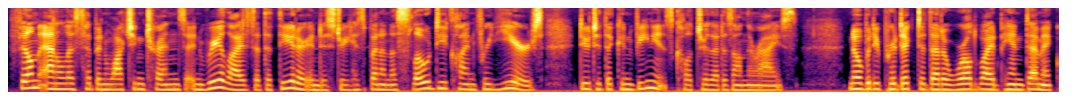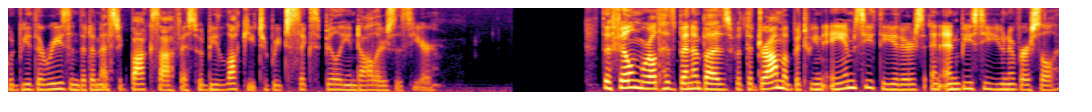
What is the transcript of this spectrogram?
Film analysts have been watching trends and realized that the theater industry has been on a slow decline for years due to the convenience culture that is on the rise. Nobody predicted that a worldwide pandemic would be the reason the domestic box office would be lucky to reach $6 billion this year. The film world has been abuzz with the drama between AMC Theaters and NBC Universal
